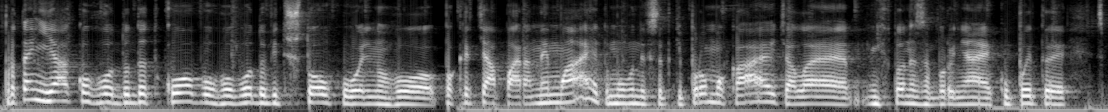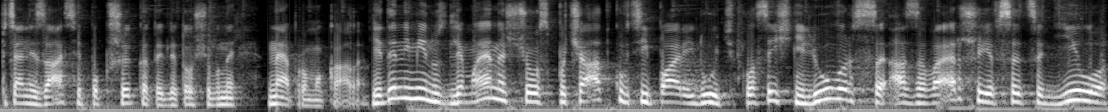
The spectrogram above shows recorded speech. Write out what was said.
Проте ніякого додаткового водовідштовхувального покриття пара немає, тому вони все таки промокають, але ніхто не забороняє купити спеціальний засіб, попшикати для того, щоб вони не промокали. Єдиний мінус для мене, що спочатку в цій парі йдуть класичні люверси, а завершує все це діло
